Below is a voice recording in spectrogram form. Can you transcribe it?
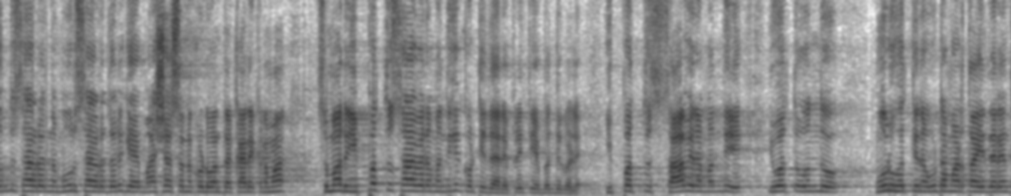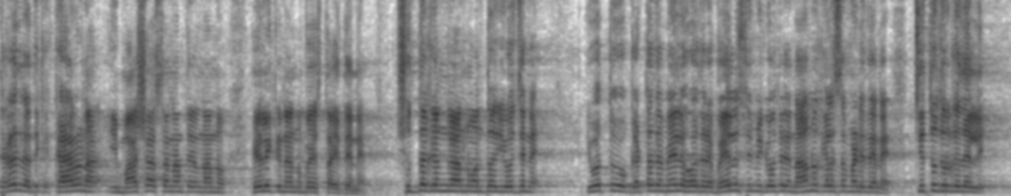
ಒಂದು ಸಾವಿರದಿಂದ ಮೂರು ಸಾವಿರದವರೆಗೆ ಮಾಶಾಸನ ಕೊಡುವಂಥ ಕಾರ್ಯಕ್ರಮ ಸುಮಾರು ಇಪ್ಪತ್ತು ಸಾವಿರ ಮಂದಿಗೆ ಕೊಟ್ಟಿದ್ದಾರೆ ಪ್ರೀತಿಯ ಬಂಧುಗಳೇ. ಇಪ್ಪತ್ತು ಸಾವಿರ ಮಂದಿ ಇವತ್ತು ಒಂದು ಮೂರು ಹೊತ್ತಿನ ಊಟ ಮಾಡ್ತಾ ಇದ್ದಾರೆ ಅಂತ ಹೇಳಿದ್ರೆ ಅದಕ್ಕೆ ಕಾರಣ ಈ ಮಾಶಾಸನ ಅಂತ ನಾನು ಹೇಳಿಕೆ ನಾನು ಬಯಸ್ತಾ ಇದ್ದೇನೆ. ಶುದ್ಧ ಗಂಗಾ ಅನ್ನುವಂಥ ಯೋಜನೆ. ಇವತ್ತು ಘಟ್ಟದ ಮೇಲೆ ಹೋದರೆ ಬಯಲು ಸೀಮೆಗೆ ಹೋದರೆ ನಾನು ಕೆಲಸ ಮಾಡಿದ್ದೇನೆ ಚಿತ್ರದುರ್ಗದಲ್ಲಿ.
